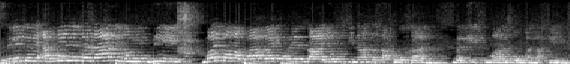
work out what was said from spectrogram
sinitiri, aminin man natin o hindi, may mga bagay pa rin tayong kinatatakutan, maliit man o malaki.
